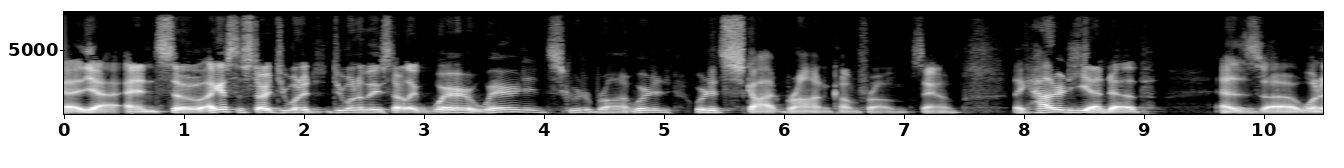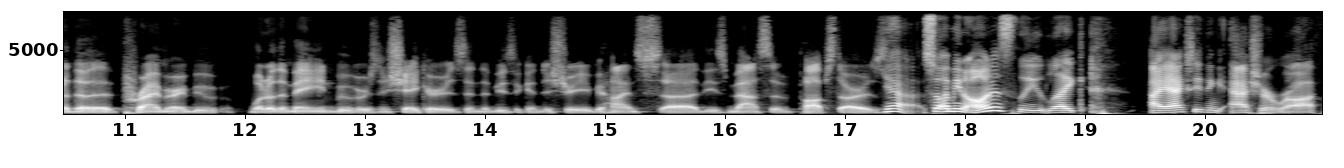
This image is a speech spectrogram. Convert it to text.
Uh, yeah, and so I guess to start, do you want to do you want to maybe start like where where did Scooter Braun where did where did Scott Braun come from, Sam? Like, how did he end up as uh, one of the primary one of the main movers and shakers in the music industry behind uh, these massive pop stars? yeah so i mean honestly like i actually think asher roth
